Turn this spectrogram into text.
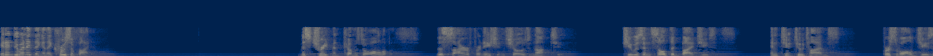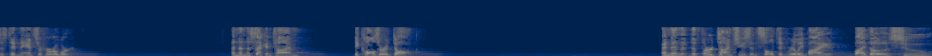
He didn't do anything, and they crucified him. Mistreatment comes to all of us. This Syrophoenician chose not to. She was insulted by Jesus. And two, two times, first of all, Jesus didn't answer her a word. And then the second time, he calls her a dog. And then the, the third time she's insulted really by, by those who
